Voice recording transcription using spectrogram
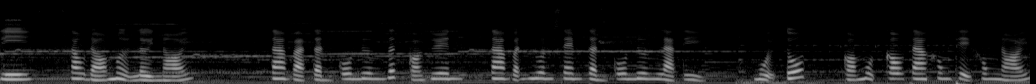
Đi, sau đó mở lời nói. Ta và tần cô nương rất có duyên, ta vẫn luôn xem tần cô nương là tỷ, muội tốt, có một câu ta không thể không nói,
